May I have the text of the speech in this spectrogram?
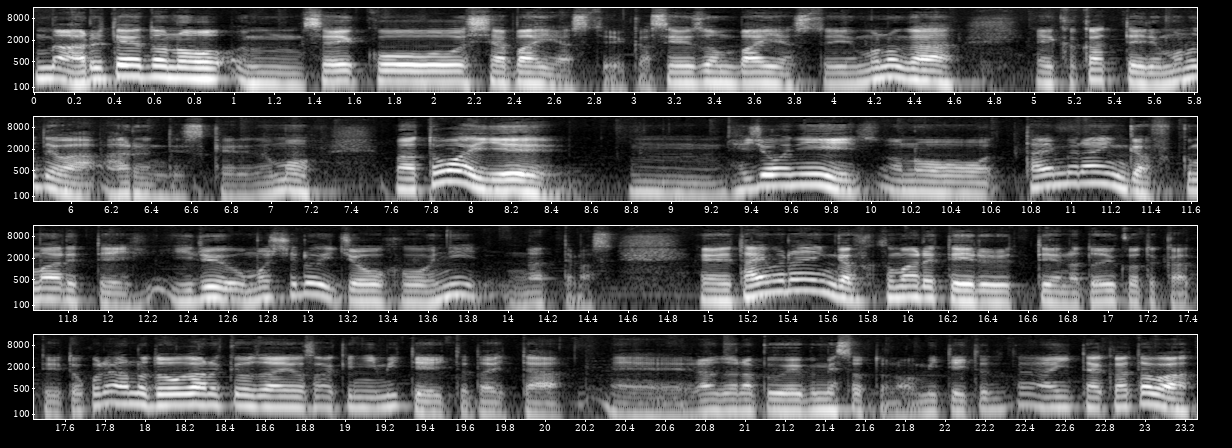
まあ、ある程度の、うん、成功者バイアスというか生存バイアスというものが、えー、かかっているものではあるんですけれども、まあ、とはいえうん非常にそのタイムラインが含まれている面白い情報になってます。え、タイムラインが含まれているっていうのはどういうことかっていうと、これはあの動画の教材を先に見ていただいた、え、ラウンドナップウェブメソッドのを見ていただいた方は、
